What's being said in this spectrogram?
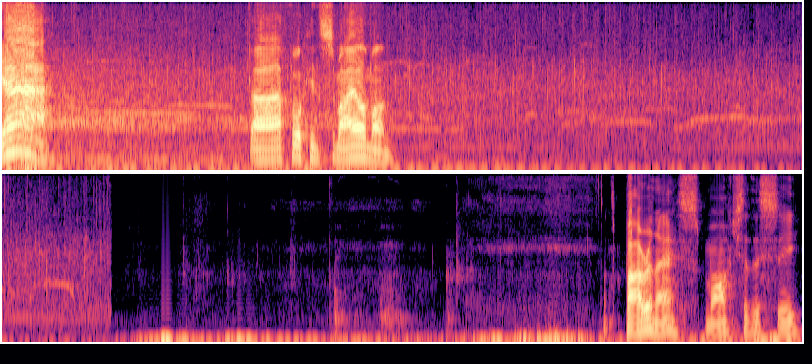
Yeah! Ah, fucking smile, man. That's Baroness, March to the Sea.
